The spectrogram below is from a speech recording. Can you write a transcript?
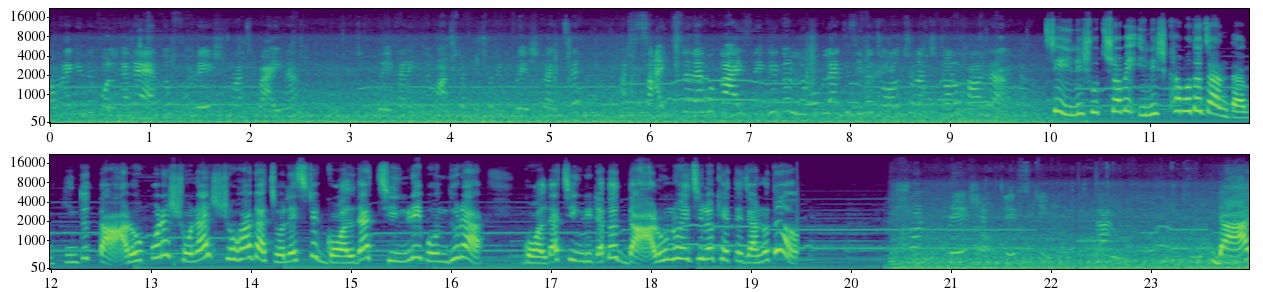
আমরা কিন্তু কলকাতায় এত ফ্রেশ মাছ পাই না। তো এখানে কিন্তু মাছটা ভীষণই ফ্রেশ লাগছে। যাক। যে ইলিশ উৎসবে ইলিশ খাব তো জানতাম, কিন্তু তার উপরে সোনার সোহাগা চলে এসছে গলদার চিংড়ি, বন্ধুরা। গলদার চিংড়িটা তো দারুণ হয়েছিল খেতে, জানো তো? ডাল,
